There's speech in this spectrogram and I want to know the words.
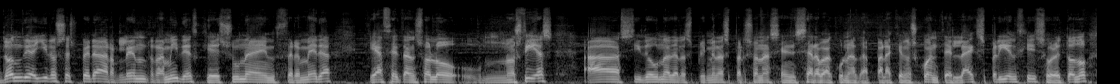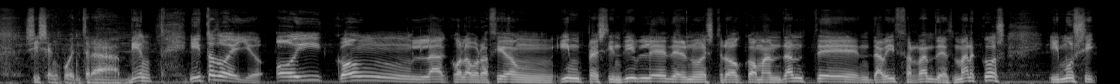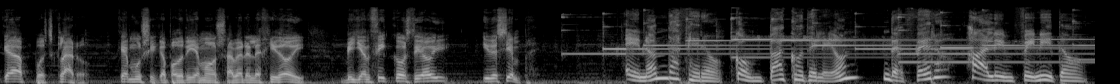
donde allí nos espera Arlene Ramírez, que es una enfermera que hace tan solo unos días ha sido una de las primeras personas en ser vacunada, para que nos cuente la experiencia y sobre todo si se encuentra bien. Y todo ello hoy con la colaboración imprescindible de nuestro comandante David Fernández Marcos y música, pues claro, ¿qué música podríamos haber elegido hoy? Villancicos de hoy y de siempre. En Onda Cero, con Paco de León, de cero al infinito.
